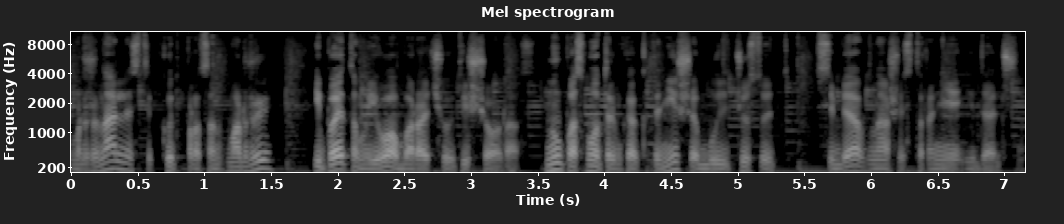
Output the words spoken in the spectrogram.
маржинальности, какой-то процент маржи, и поэтому его оборачивают еще раз. Ну, посмотрим, как эта ниша будет чувствовать себя в нашей стране и дальше.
